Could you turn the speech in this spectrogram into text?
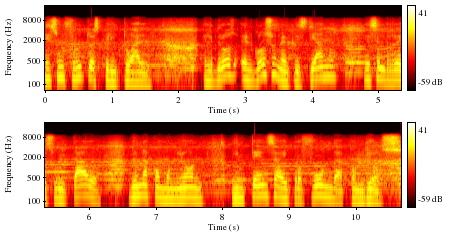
es un fruto espiritual. El, el gozo en el cristiano es el resultado de una comunión intensa y profunda con Dios.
